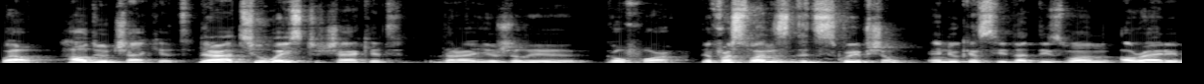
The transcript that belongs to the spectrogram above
Well, how do you check it? There are two ways to check it that I usually go for. The first one is the description, and you can see that this one already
